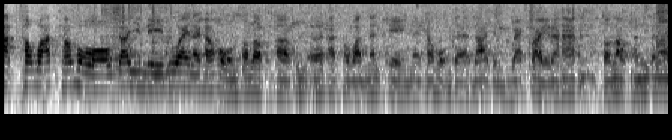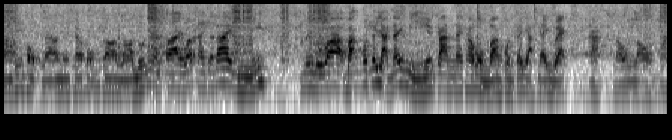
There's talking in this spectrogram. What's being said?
อัธวัฒน์ครับผมก็ยินดีด้วยนะครับผมสำหรับคุณเอิร์ธอัธวัฒน์นั่นเองนะครับผมแต่ได้เป็นแว็กซ์ไปนะฮะสำหรับอันนี้เป็นรางวัลที่ 6 แล้วนะครับผมก็รอลุ้นกันไปว่าใครจะได้หมีไม่รู้ว่าบางคนก็อยากได้หมีกันนะครับผมบางคนก็อยากได้แว็ก อะเราเรามา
